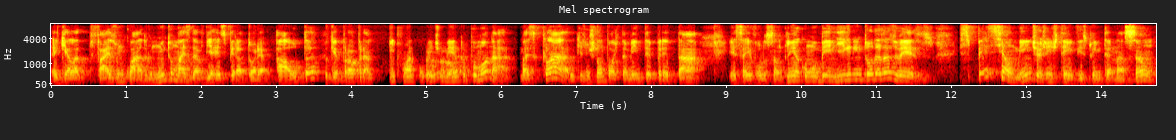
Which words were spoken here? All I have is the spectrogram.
é que ela faz um quadro muito mais da via respiratória alta do que propriamente um acometimento pulmonar. Mas claro que a gente não pode também interpretar essa evolução clínica como benigna em todas as vezes. Especialmente a gente tem visto internação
